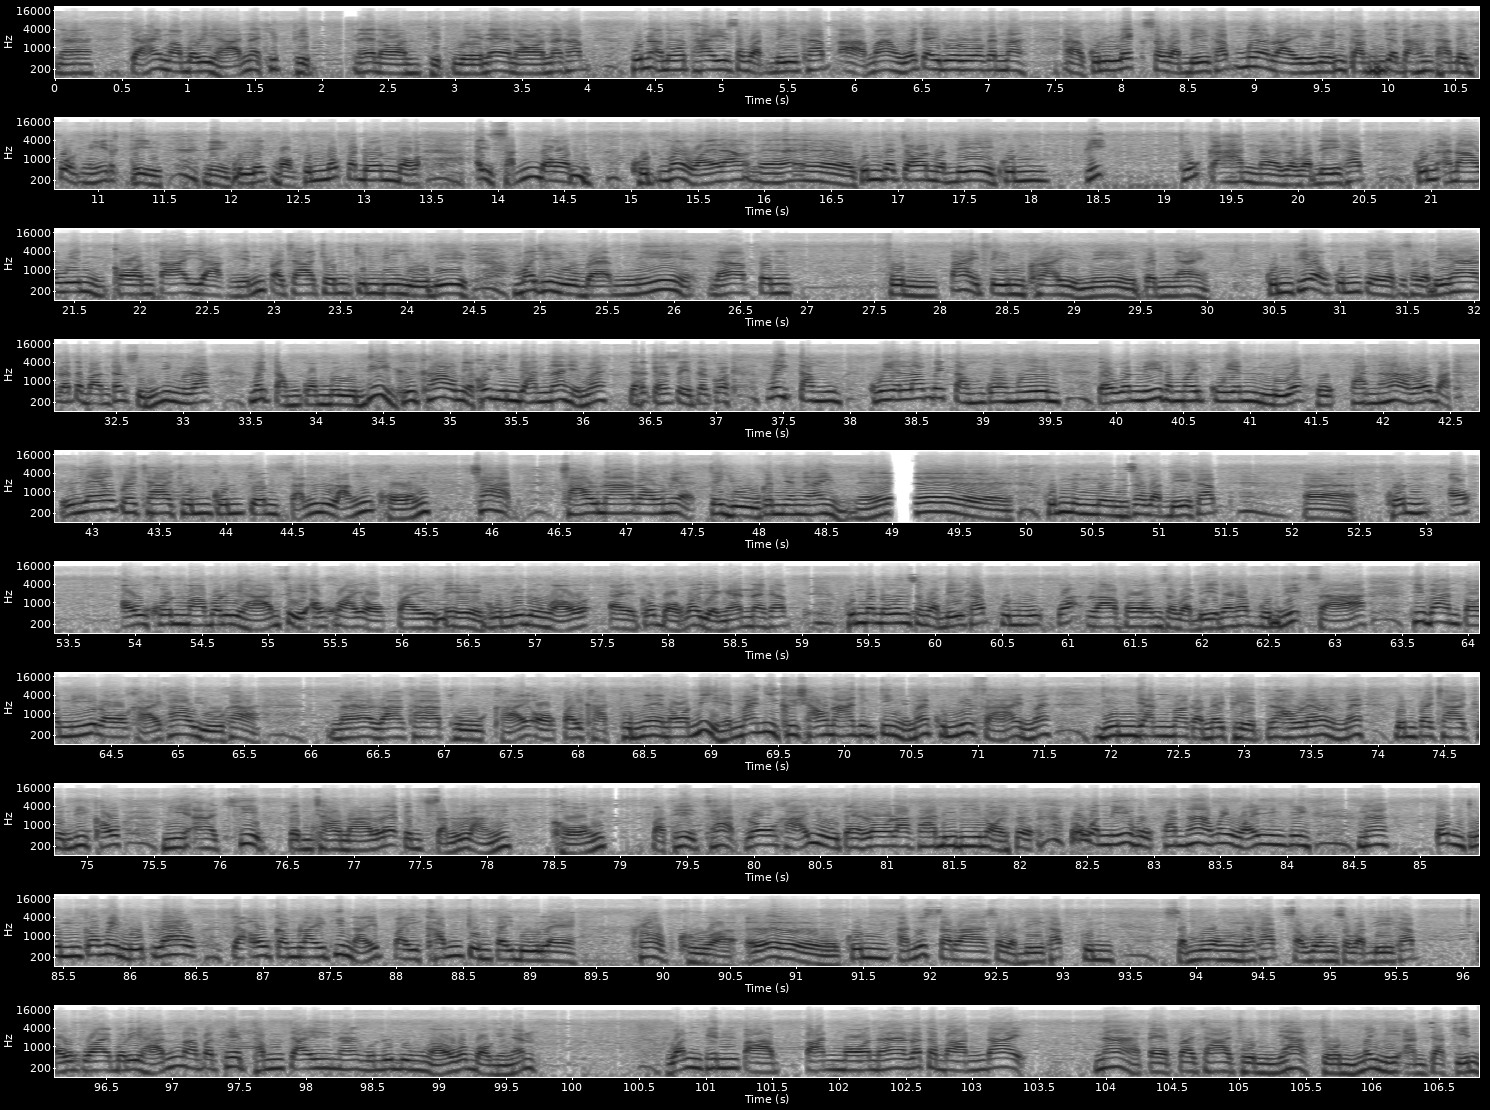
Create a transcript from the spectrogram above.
นะจะให้มาบริหารนะคิดผิดแน่นอนผิดเวแน่นอนนะครับ คุณอโนไทยสวัสดีครับ อ่ามาหัวใจรัวๆกันมา อ่า คุณเล็กสวัสดีครับ เมื่อไหร่เวรกรรมจะตามทันในพวกนี้สักทีนี่คุณเล็กบอกคุณนพดลบอก ไอ้สันดอนขุดไม่ไหวแล้วนะเออคุณกระจรสวัสดี คุณพิทุกการนะสวัสดีครับ คุณอนาวินก่อนตายอยากเห็นประชาชนกินดีอยู่ดี ไม่ใช่อยู่แบบนี้นะเป็นฝุ่นใต้ตีนใครนี่เป็นไง คุณเที่ยวคุณเกตสวัสดีฮะรัฐบาลทักษิณยิ่งรัก ไม่ต่ำกว่าหมื่นนี่คือข้าวเนี่ยเขายืนยันนะเห็นไหมจากเกษตรกรไม่ต่ำเกวียนละไม่ต่ำกว่าหมื่นแต่วันนี้ทำไมเกวียนเหลือ 6,500 บาท แล้วประชาชนคนจนสันหลังของชาติ ชาวนาเราเนี่ยจะอยู่กันยังไงเนอะเออคุณหนึ่งหนึ่งสวัสดีครับอ่าคนเอา เอาคนมาบริหารสิเอาควายออกไปนี่คุณฤดูเหมาไอ้ก็บอกว่าอย่างนั้นนะครับ คุณมนูนสวัสดีครับ คุณวราพรสวัสดีนะครับ คุณนิสาที่บ้านตอนนี้รอขายข้าวอยู่ค่ะนะราคาถูกขายออกไปขาดทุนแน่นอนนี่เห็นไหมนี่คือชาวนาจริงๆเห็นไหมคุณนิสาเห็นไหมยืนยันมากับในเพจเราแล้วเห็นไหมเป็นประชาชนที่เขามีอาชีพเป็นชาวนาและเป็นสันหลังของ ประเทศชาติรอขายอยู่แต่รอราคาดีๆหน่อยเถอะเพราะวันนี้ 6,500 ไม่ไหวจริง ๆ นะ ต้นทุนก็ไม่หลุดแล้ว จะเอากำไรที่ไหนไปค้ำจุนไปดูแลครอบครัว เออ คุณอนุสราสวัสดีครับ คุณสำวงนะครับสวงสวัสดีครับ เอาควายบริหารมาประเทศทำใจนะคุณฤดูเหงาก็บอกอย่างนั้น วันเพ็ญป่าปานมอนะ รัฐบาลได้หน้าแต่ประชาชนยากจนไม่มีอันจะกิน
